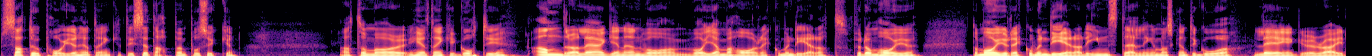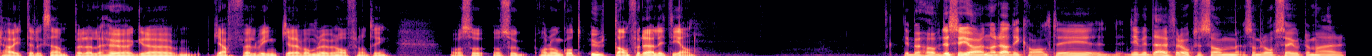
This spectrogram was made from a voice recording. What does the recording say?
satte upp hojen helt enkelt i setupen på cykeln. Att de har helt enkelt gått i andra lägen än vad, vad Yamaha har rekommenderat. För de har ju de har ju rekommenderade inställningar, man ska inte gå lägre ride height till exempel eller högre gaffelvinkel eller vad man nu vill ha för någonting. Och så, och så har de gått utanför det lite grann. Det behövdes ju göra något radikalt. Det är, det är väl därför också som, som Rossi har gjort de här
